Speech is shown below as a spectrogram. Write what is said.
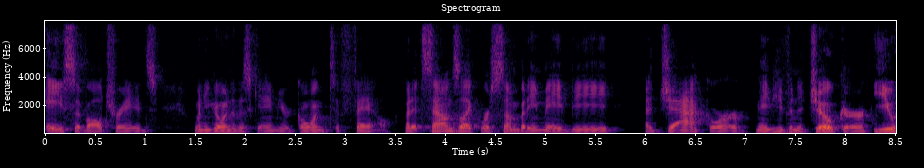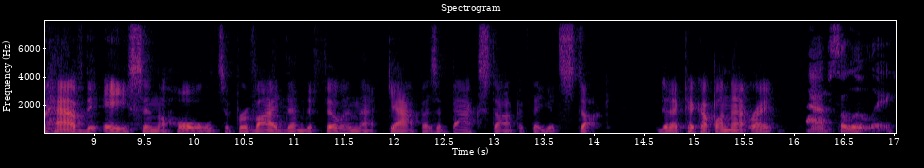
ace of all trades, when you go into this game, you're going to fail. But it sounds like where somebody may be a jack or maybe even a joker, you have the ace in the hole to provide them to fill in that gap as a backstop if they get stuck. Did I pick up on that right? Absolutely.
